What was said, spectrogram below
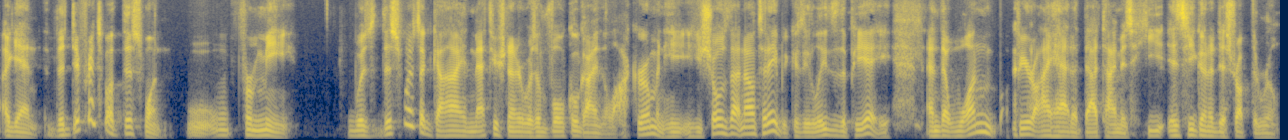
again, the difference about this one for me was this was a guy and Mathieu Schneider was a vocal guy in the locker room and he he shows that now today because he leads the PA and the one fear I had at that time is he is he going to disrupt the room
